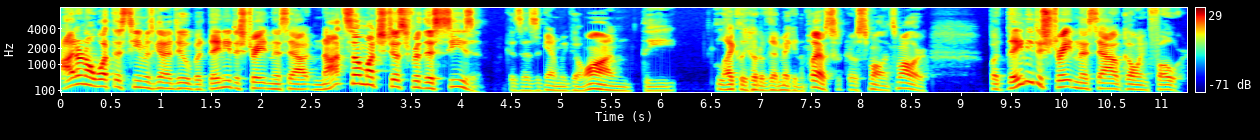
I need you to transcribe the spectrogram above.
I don't know what this team is going to do, but they need to straighten this out. Not so much just for this season, because as again we go on, the likelihood of them making the playoffs goes smaller and smaller. But they need to straighten this out going forward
